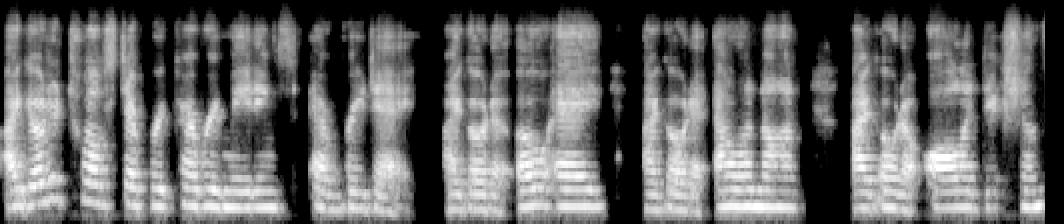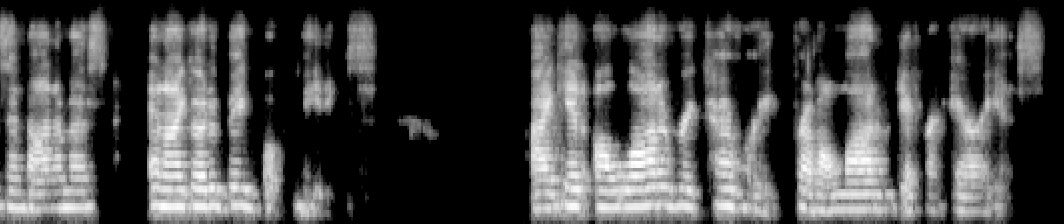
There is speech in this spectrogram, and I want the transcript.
I go to 12 step recovery meetings every day. I go to OA, I go to Al Anon, I go to All Addictions Anonymous, and I go to big book meetings. I get a lot of recovery from a lot of different areas.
